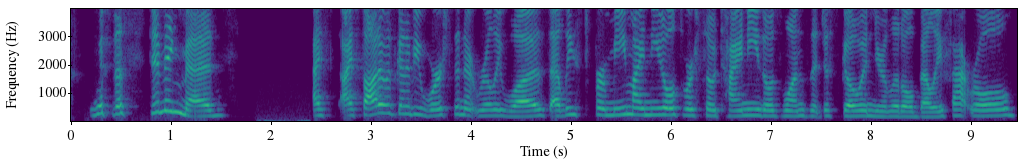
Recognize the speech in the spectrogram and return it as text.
with the stimming meds, I I thought it was going to be worse than it really was. At least for me, my needles were so tiny. Those ones that just go in your little belly fat roll.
